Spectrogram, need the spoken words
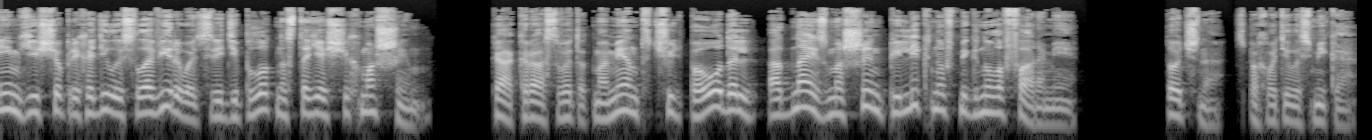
им еще приходилось лавировать среди плотно настоящих машин. Как раз в этот момент, чуть поодаль, одна из машин, пиликнув, мигнула фарами. «Точно», — спохватилась Мика.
